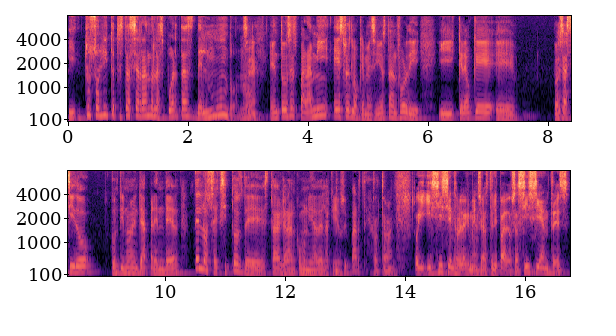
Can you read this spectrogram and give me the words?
y tú solito te estás cerrando las puertas del mundo, ¿no? Sí. Entonces, para mí, eso es lo que me enseñó Stanford y, y creo que eh, pues ha sido continuamente aprender de los éxitos de esta gran comunidad de la que yo soy parte. Totalmente. Oye, y sí siento ahorita que mencionaste el iPad, o sea, sí sientes,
